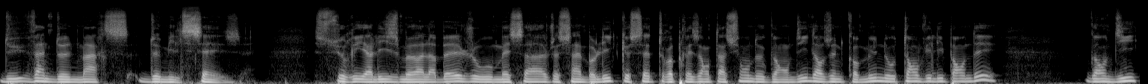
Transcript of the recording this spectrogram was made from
du 22 mars 2016. Surréalisme à la belge ou message symbolique que cette représentation de Gandhi dans une commune autant vilipendée? Gandhi,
